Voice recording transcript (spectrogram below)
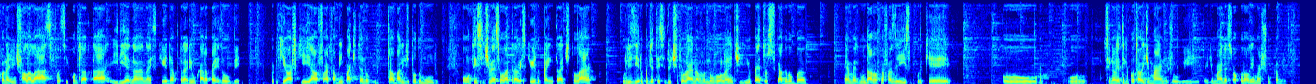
quando a gente fala lá, se fosse contratar, iria na, na esquerda, traria um cara para resolver. Porque eu acho que acaba impactando o trabalho de todo mundo. Ontem, se tivesse um lateral esquerdo para entrar titular, o Liseiro podia ter sido titular no, no volante e o Petros ficado no banco. É, mas não dava para fazer isso porque o, o. Senão ia ter que botar o Edmar no jogo. E o Edmar é só quando alguém machuca mesmo.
